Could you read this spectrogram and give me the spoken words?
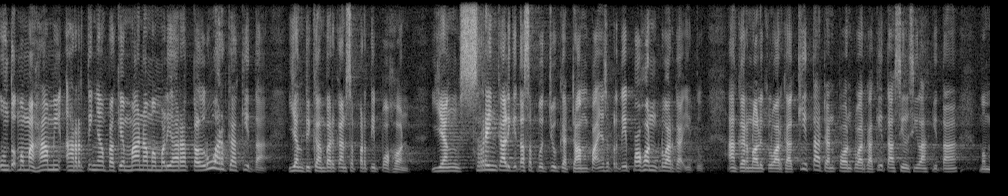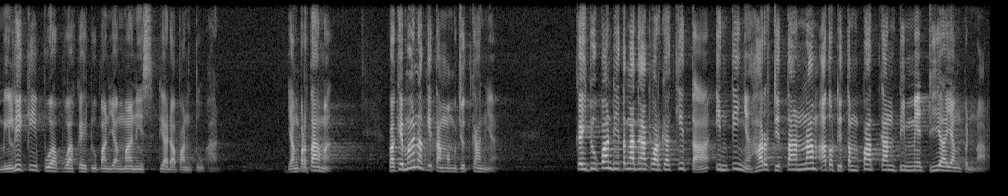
untuk memahami artinya bagaimana memelihara keluarga kita yang digambarkan seperti pohon yang sering kali kita sebut juga dampaknya seperti pohon keluarga itu. Agar melalui keluarga kita dan pohon keluarga kita, silsilah kita memiliki buah-buah kehidupan yang manis di hadapan Tuhan. Yang pertama, bagaimana kita mewujudkannya? Kehidupan di tengah-tengah keluarga kita intinya harus ditanam atau ditempatkan di media yang benar.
